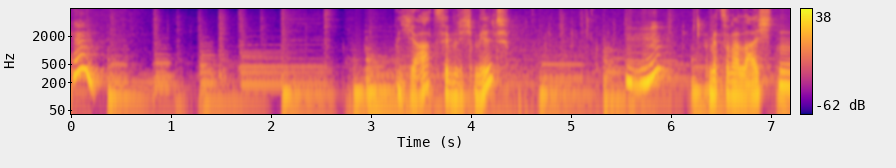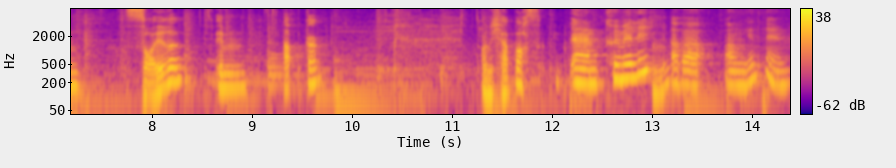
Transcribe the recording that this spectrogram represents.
Hm. Ja, ziemlich mild. Mhm. Mit so einer leichten Säure im Abgang. Und ich habe auch, Ähm, krümelig, Mhm. aber angenehm.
